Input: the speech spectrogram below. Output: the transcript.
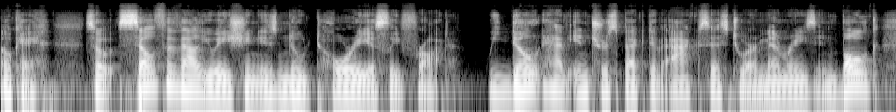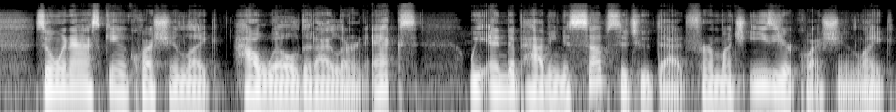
Okay, so self evaluation is notoriously fraught. We don't have introspective access to our memories in bulk, so when asking a question like, How well did I learn X? we end up having to substitute that for a much easier question like,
